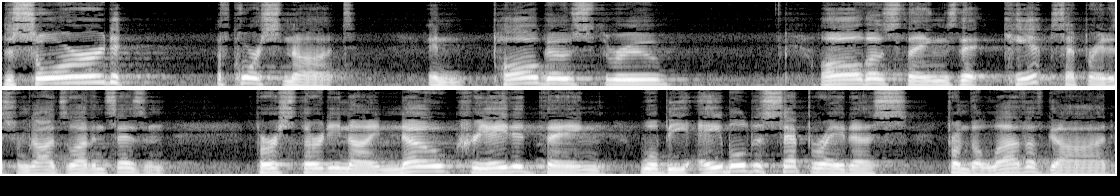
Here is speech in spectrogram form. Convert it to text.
the sword? Of course not. And Paul goes through all those things that can't separate us from God's love and says in verse 39 no created thing will be able to separate us from the love of God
